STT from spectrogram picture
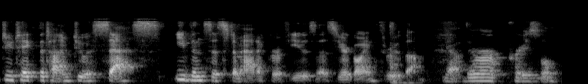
do take the time to assess even systematic reviews as you're going through them. Yeah, there are appraisal.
